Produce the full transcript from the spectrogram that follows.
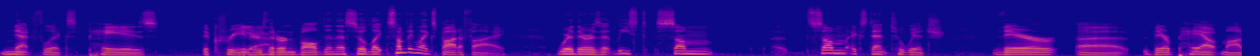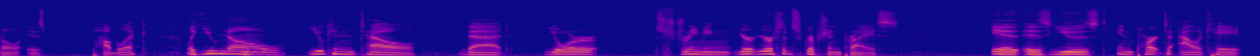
Netflix pays the creators Yeah. that are involved in this. So like something like Spotify where there is at least some uh, some extent to which their uh, their payout model is public. Like you know, you can tell that your streaming your your subscription price is is used in part to allocate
